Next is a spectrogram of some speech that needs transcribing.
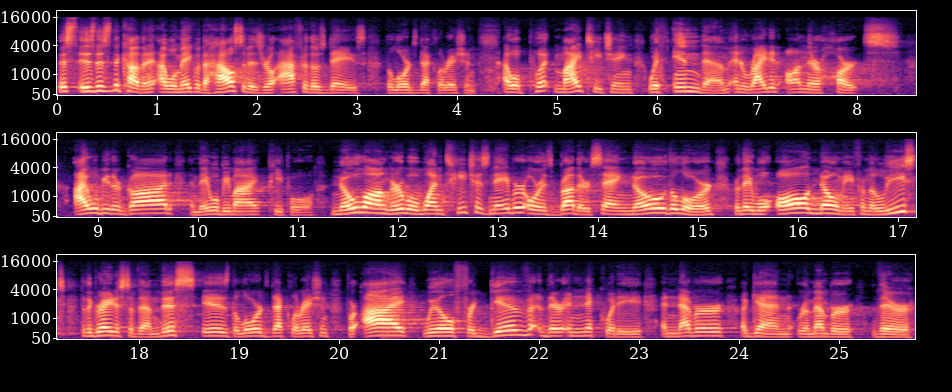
this is, this is the covenant I will make with the house of Israel after those days, the Lord's declaration. I will put my teaching within them and write it on their hearts. I will be their God, and they will be my people. No longer will one teach his neighbor or his brother, saying, Know the Lord, for they will all know me, from the least to the greatest of them. This is the Lord's declaration, for I will forgive their iniquity and never again remember their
